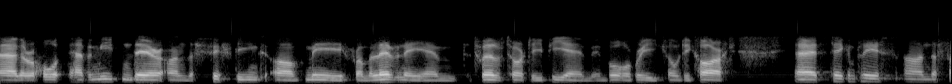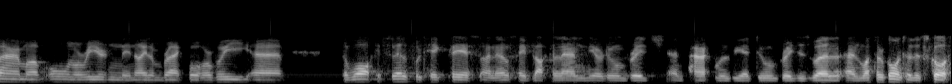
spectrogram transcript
Uh, they have a meeting there on the 15th of May from 11 a.m. to 12:30 p.m. in Boherbue, County Cork. Uh, it's taking place on the farm of Owen O'Riordan in Islandbrack, Boherbue. Uh, the walk itself will take place on an outside block of land near Doon Bridge, and parking will be at Doon Bridge as well. And what they're going to discuss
